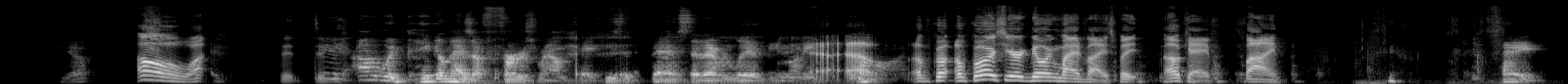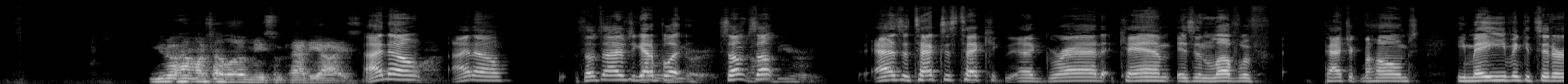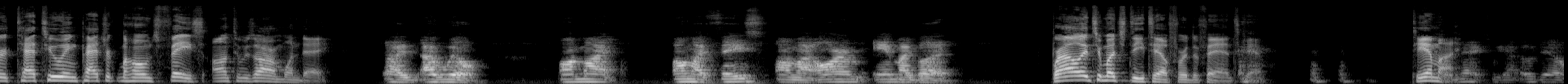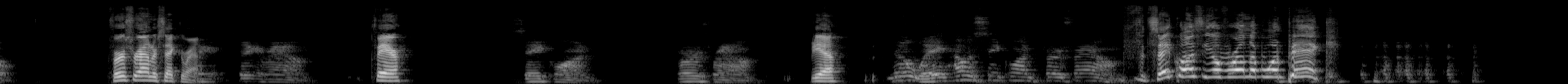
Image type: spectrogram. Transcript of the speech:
Yep. Oh? The, the, Dude, I would pick him as a first round pick. He's the best that ever lived, money. Come on. of course, of course, you're ignoring my advice, but okay, fine. Hey, you know how much I love me some Patty Ice. I know, I know. Sometimes you got to play. Some some as a Texas Tech uh, grad, Cam is in love with Patrick Mahomes. He may even consider tattooing Patrick Mahomes' face onto his arm one day. I I will on my on my face, on my arm, and my butt. Probably too much detail for the fans, Cam. TMI. Next, we got Odell. First round or second round? Second, second round. Fair. Saquon. First round. Yeah. No way. How is Saquon first round? Saquon's the overall number one pick.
